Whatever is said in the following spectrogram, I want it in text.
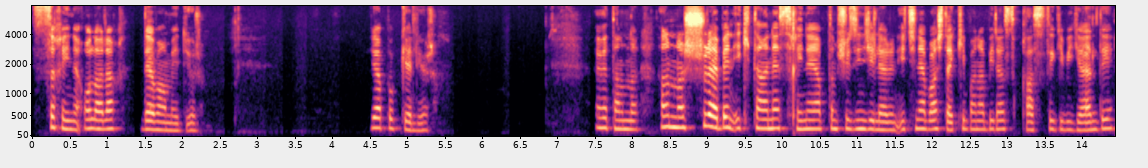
sık iğne olarak devam ediyorum yapıp geliyorum Evet hanımlar. Hanımlar şuraya ben iki tane sık iğne yaptım. Şu zincirlerin içine baştaki bana biraz kastı gibi geldi.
